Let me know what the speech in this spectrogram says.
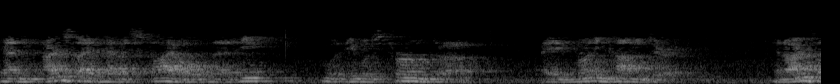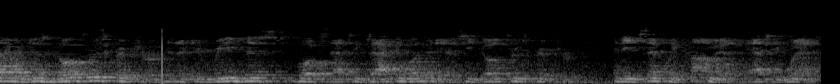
And Ironside had a style that he, he was termed uh, a running commentary. And Ironside would just go through Scripture, and if you read his books, that's exactly what it is. He'd go through Scripture, and he'd simply comment as he went.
